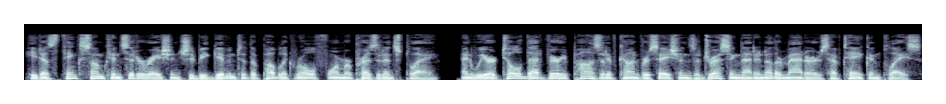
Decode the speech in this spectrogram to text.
he does think some consideration should be given to the public role former presidents play, and we are told that very positive conversations addressing that and other matters have taken place.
